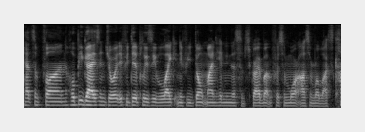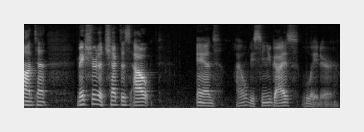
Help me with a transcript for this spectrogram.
had some fun. Hope you guys enjoyed. If you did, please leave a like. And if you don't mind hitting the subscribe button for some more awesome Roblox content, make sure to check this out. And I will be seeing you guys later.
